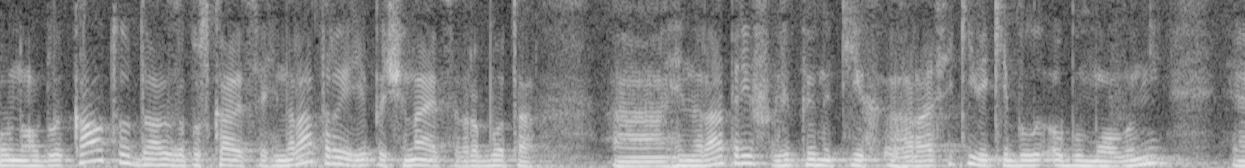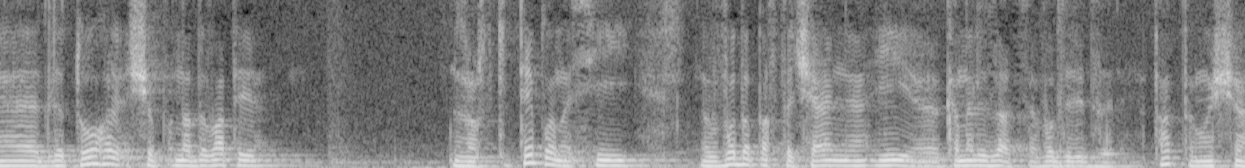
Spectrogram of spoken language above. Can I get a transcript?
повного блекауту да, запускаються генератори і починається робота е, генераторів відповідно тих графіків, які були обумовлені е, для того, щоб надавати знову ж таки теплоносій, водопостачання і е, каналізація водовідведення. Так? Тому що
